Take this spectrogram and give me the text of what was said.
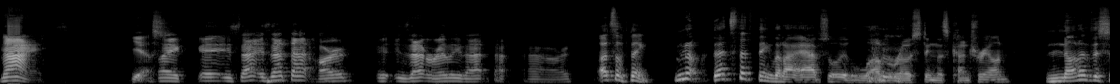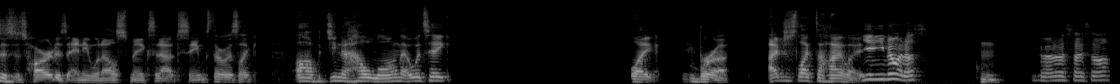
Nice. Yes. Like, is that is that that hard? Is that really that that hard? That's the thing. No, that's the thing that I absolutely love roasting this country on. None of this is as hard as anyone else makes it out to seem. Because they're always like, "Oh, but do you know how long that would take?" Like, Yeah. bruh, I just like to highlight. Yeah, you know what else? Hmm. You know what else I saw?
